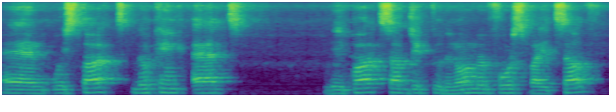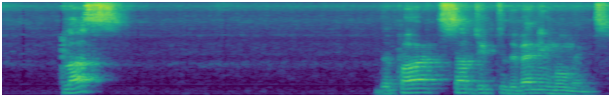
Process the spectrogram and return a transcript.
and we start looking at the part subject to the normal force by itself plus the part subject to the bending moment.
